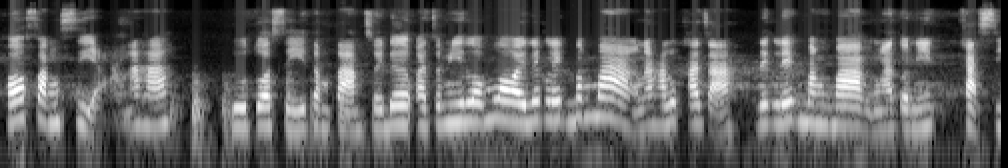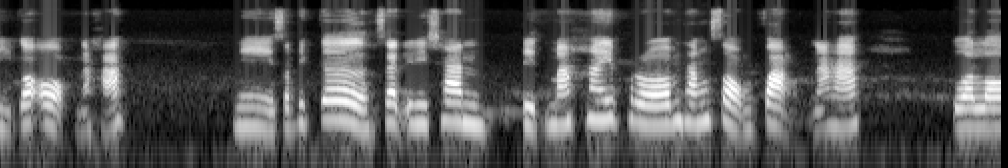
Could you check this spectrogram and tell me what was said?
เพราะฟังเสียงนะคะ ดูตัวสีต่างๆ สวยเดิม อาจจะมีร่องรอยเล็ก ๆ บ้างๆนะคะ ลูกค้าจ๋าเล็ก ๆ บางๆนะตัวนี้ขัดสีก็ออกนะคะ นี่สติกเกอร์ Z Edition ติดมาให้พร้อมทั้งสองฝั่งนะคะ ตัวล้อ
